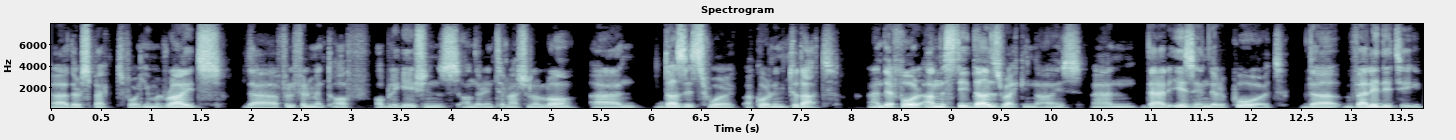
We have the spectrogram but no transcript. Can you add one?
uh, the respect for human rights, the fulfillment of obligations under international law, and does its work according to that. And therefore, Amnesty does recognize, and that is in the report, the validity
